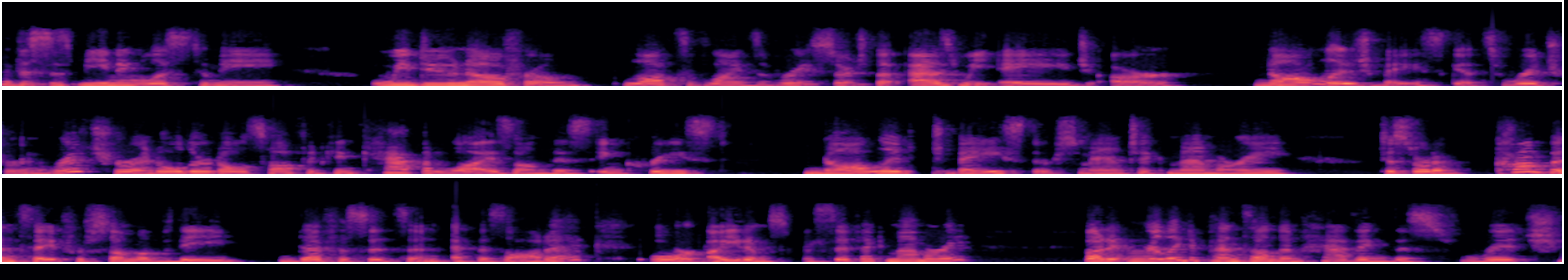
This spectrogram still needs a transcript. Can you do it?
This is meaningless to me. We do know from lots of lines of research that as we age our knowledge base gets richer and richer and older adults often can capitalize on this increased knowledge base, their semantic memory, to sort of compensate for some of the deficits in episodic or item specific memory. But it really depends on them having this rich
